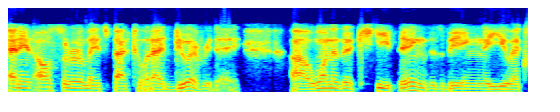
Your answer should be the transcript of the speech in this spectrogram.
and it also relates back to what i do every day uh, one of the key things is being a UX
